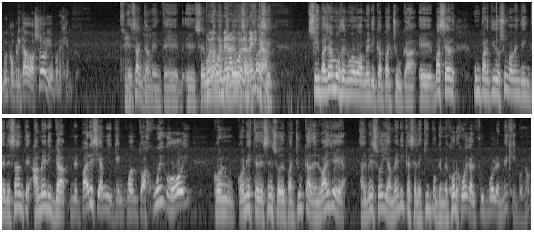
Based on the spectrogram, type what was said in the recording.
muy complicado a Osorio, por ejemplo. Sí. Exactamente. Eh, ¿Puedo volver algo en América? Sí, vayamos de nuevo a América Pachuca. Eh, va a ser un partido sumamente interesante. América, me parece a mí que en cuanto a juego hoy, con, con este descenso de Pachuca del Valle, tal vez hoy América es el equipo que mejor juega el fútbol en México, ¿no?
